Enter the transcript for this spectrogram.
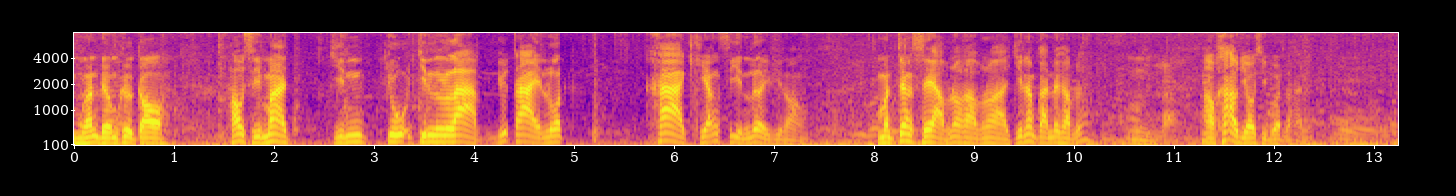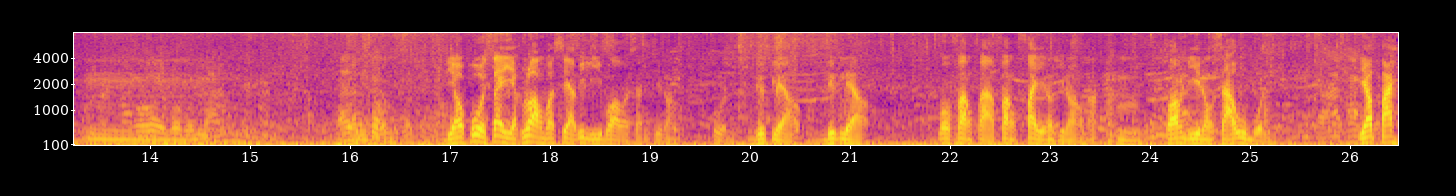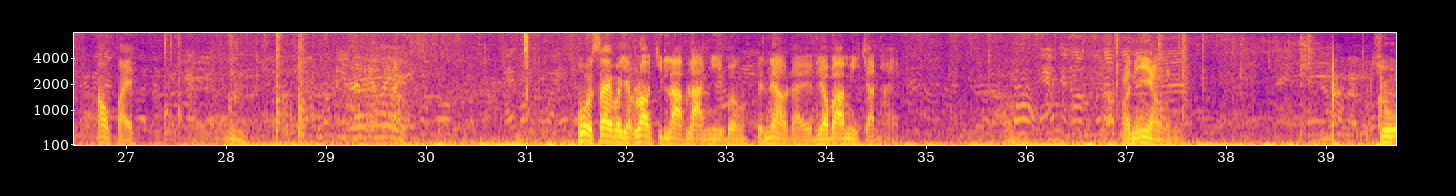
เหมือนเดิมคือเก่าเฮาสิมากินจุกินลาบยุท้ายรถค่าเคียงซีนเลยพี่น้อง มันจังแซ่บเนาะครับเนาะกินน้ำกันด้อครับเด้ออืมเอาข้าวเดียวสิเบิดละหั่นนี่อืมเหมือนเดิมเดี๋ยวพูดใส่อยากลองว่าแซ่บอีหลีบ่ว่าซั่นพี่น้องพูดดึกแล้ว ดึกแล้วบ่ฟังฝ่าฟังไฟเนาะพี่น้องเนาะความดีน้องสาวอุบลเดี๋ยวไปเฮาไป อืม พูดใส่ว่าอยากลองกินลาบร้านนี้เบิ่งเป็นแนวใดเดี๋ยวบ้ามีจัดให้อืมอันนี้อิหยังเลยจุ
